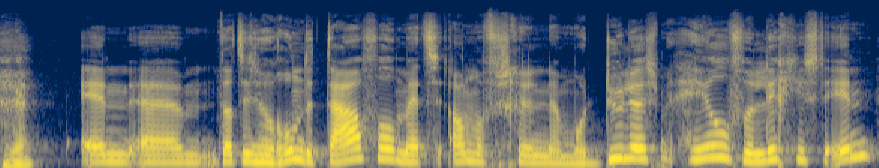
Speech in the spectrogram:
Ja. En um, dat is een ronde tafel met allemaal verschillende modules, met heel veel lichtjes erin.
